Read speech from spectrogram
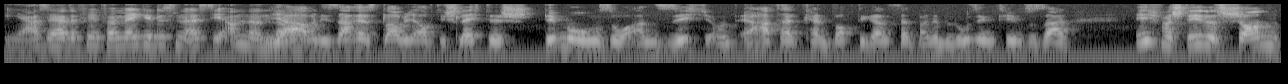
Ja, er hat auf jeden Fall mehr gerissen als die anderen. Ja, da. aber die Sache ist, glaube ich, auch die schlechte Stimmung so an sich und er hat halt keinen Bock, die ganze Zeit bei einem Losing-Team zu sein. Ich verstehe das schon,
